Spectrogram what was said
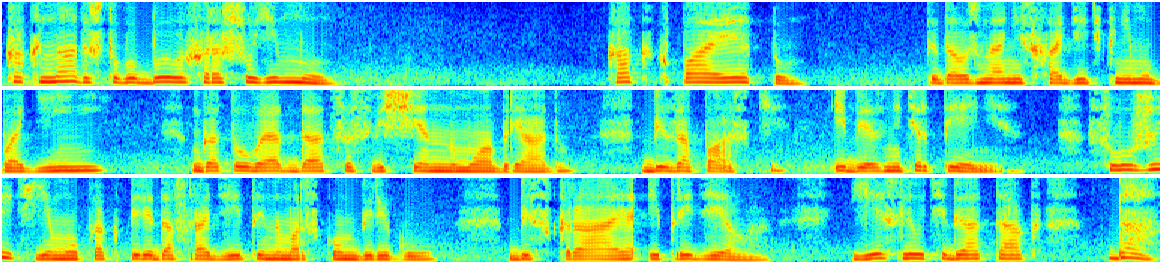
как надо, чтобы было хорошо ему. Как к поэту ты должна не сходить к нему богиней, готовой отдаться священному обряду, без опаски — и без нетерпения, служить ему, как перед Афродитой на морском берегу, без края и предела. Если у тебя так... Да,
